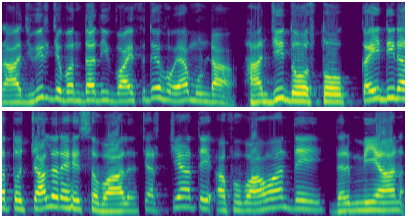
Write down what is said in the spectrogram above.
ਰਾਜਵੀਰ ਜਵੰਦਾ ਦੀ ਵਾਈਫ ਦੇ ਹੋਇਆ ਮੁੰਡਾ। ਹਾਂਜੀ ਦੋਸਤੋ ਕਈ ਦਿਨਾਂ ਤੋਂ ਚੱਲ ਰਹੇ ਸਵਾਲ ਚਰਚਿਆਂ ਤੇ ਅਫਵਾਹਾਂ ਦੇ ਦਰਮਿਆਨ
